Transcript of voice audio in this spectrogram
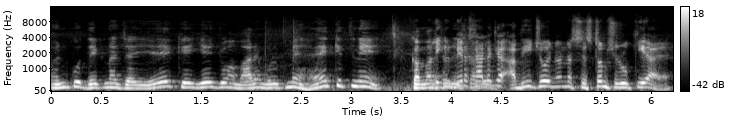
उनको देखना चाहिए कि ये जो हमारे मुल्क में है कितने लेकिन कमर्शियल मेरा ख्याल है कि अभी जो इन्होंने सिस्टम शुरू किया है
